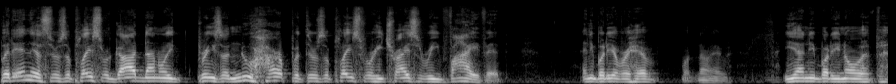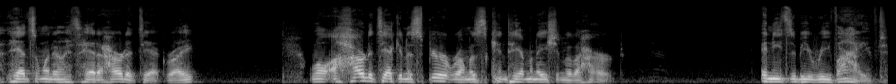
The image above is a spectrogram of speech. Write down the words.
But in this, there's a place where God not only brings a new heart, but there's a place where He tries to revive it. Anybody ever have? Well, no, yeah, anybody know had someone who has had a heart attack, right? Well, a heart attack in the spirit realm is contamination of the heart. It needs to be revived.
